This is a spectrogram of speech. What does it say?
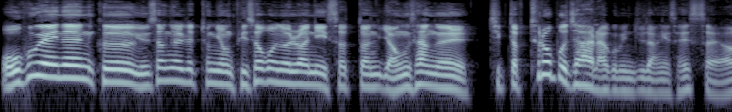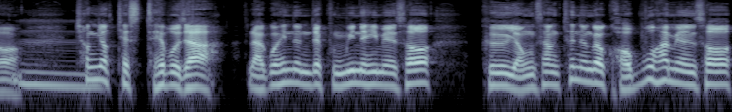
오후에는 그 윤석열 대통령 비서관 논란이 있었던 영상을 직접 틀어보자라고 민주당에서 했어요. 음. 청력 테스트 해보자 라고 했는데 국민의힘에서 그 영상 트는 걸 거부하면서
